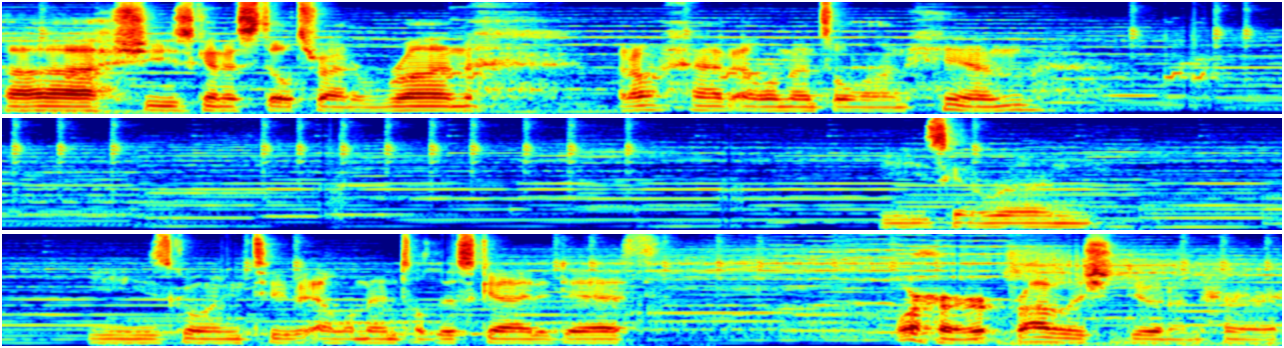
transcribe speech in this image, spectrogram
Uh, she's going to still try to run. I don't have Elemental on him. He's going to run. He's going to Elemental this guy to death. Or her. Probably should do it on her.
